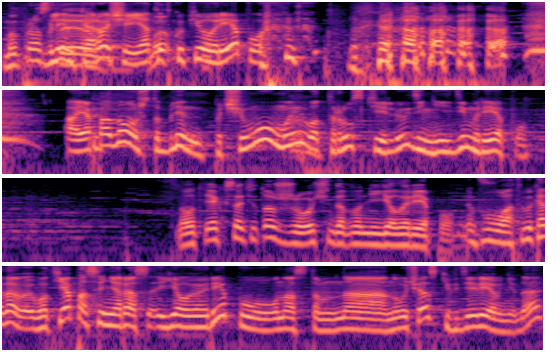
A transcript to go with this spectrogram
Мы просто... Блин, короче, я мы- тут купил репу. А я подумал, что, блин, почему мы, вот русские люди, не едим репу? Ну вот я, кстати, тоже очень давно не ел репу. Вот, вы когда... Вот я последний раз ел репу у нас там на, на участке в деревне, да?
